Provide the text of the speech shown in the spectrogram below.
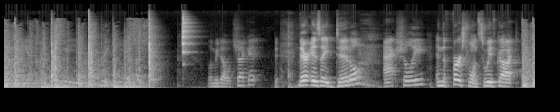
E and a four. Let me double check it. There is a diddle actually in the first one. So we've got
